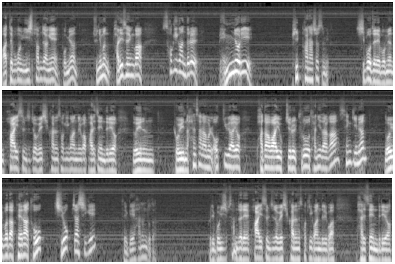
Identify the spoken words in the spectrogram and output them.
마태복음 23장에 보면 주님은 바리새인과 서기관들을 맹렬히 비판하셨습니다. 15절에 보면 화 있을 지저 외식하는 서기관들과 바리새인들이여 너희는 교인 한 사람을 얻기 위하여 바다와 육지를 두루 다니다가 생기면 너희보다 배나 더욱 지옥 자식이 되게 하는도다. 그리고 23절에 화 있을 지저 외식하는 서기관들과 바리새인들이여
